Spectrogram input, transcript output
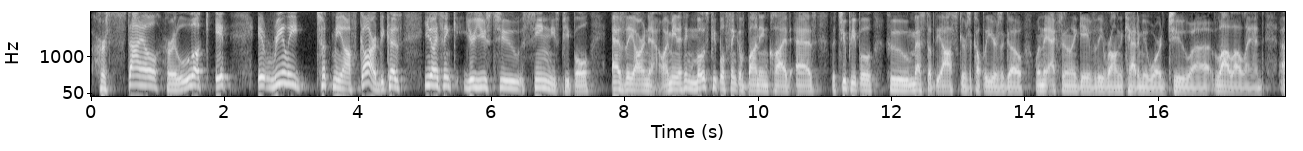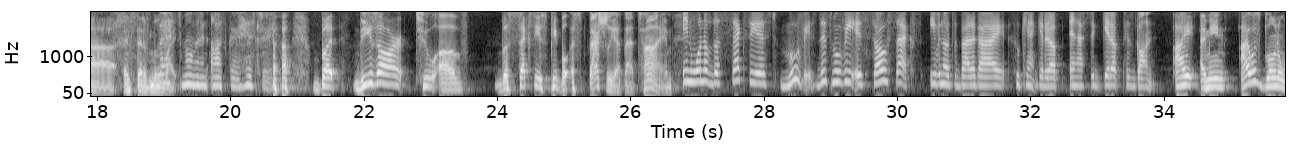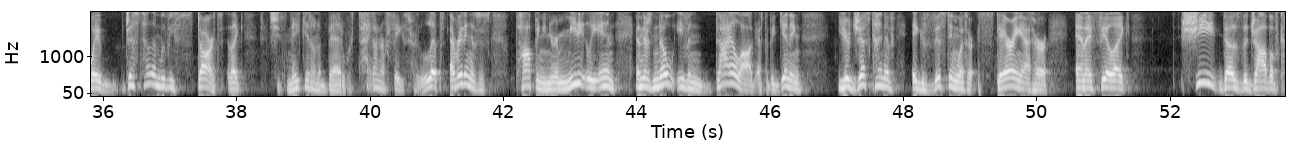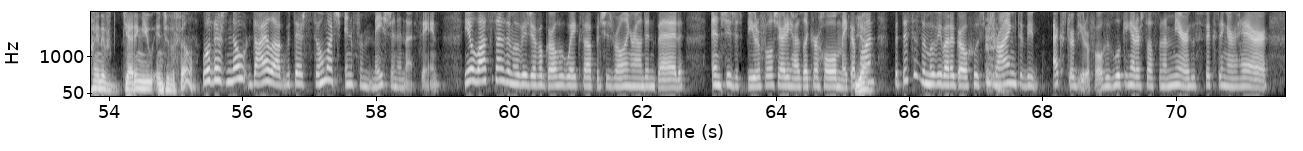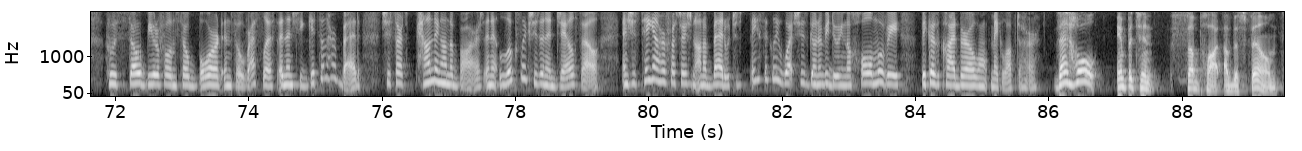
her style, her look, it it really took me off guard because you know I think you're used to seeing these people as they are now. I mean, I think most people think of Bonnie and Clyde as the two people who messed up the Oscars a couple years ago when they accidentally gave the wrong Academy Award to uh, La La Land uh, instead of Moonlight. Best moment in Oscar history. but these are two of the sexiest people, especially at that time. In one of the sexiest movies. This movie is so sex, even though it's about a guy who can't get it up and has to get up his gun. I I mean, I was blown away just how the movie starts. Like she's naked on a bed, we're tight on her face, her lips, everything is just popping and you're immediately in and there's no even dialogue at the beginning. You're just kind of existing with her, staring at her, and I feel like she does the job of kind of getting you into the film. Well, there's no dialogue, but there's so much information in that scene. You know, lots of times in movies, you have a girl who wakes up and she's rolling around in bed and she's just beautiful. She already has like her whole makeup Yeah. on. But this is a movie about a girl who's trying to be extra beautiful, who's looking at herself in the mirror, who's fixing her hair, who's so beautiful and so bored and so restless. And then she gets in her bed, she starts pounding on the bars, and it looks like she's in a jail cell. And she's taking out her frustration on a bed, which is basically what she's going to be doing the whole movie because Clyde Barrow won't make love to her. That whole impotent subplot of this film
